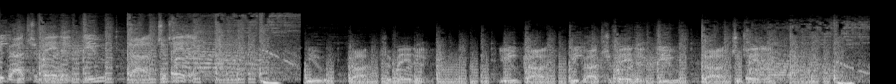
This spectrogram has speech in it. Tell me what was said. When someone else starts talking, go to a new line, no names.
you got your beta, you got your beta.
